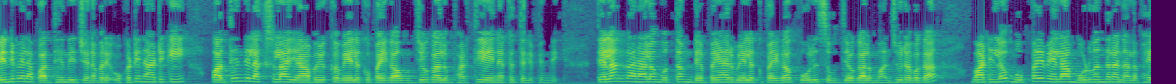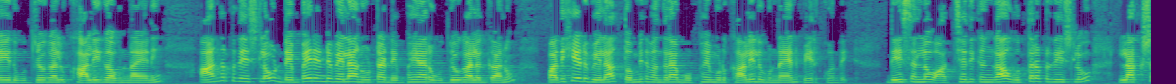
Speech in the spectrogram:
రెండు వేల పద్దెనిమిది జనవరి ఒకటి నాటికి పద్దెనిమిది లక్షల యాభై ఒక్క వేలకు పైగా ఉద్యోగాలు భర్తీ అయినట్లు తెలిపింది. తెలంగాణలో మొత్తం డెబ్బై ఆరు వేలకు పైగా పోలీసు ఉద్యోగాలు మంజూరవగా వాటిలో ముప్పై వేల మూడు వందల నలభై ఐదు ఉద్యోగాలు ఖాళీగా ఉన్నాయని ఆంధ్రప్రదేశ్లో డెబ్బై రెండు వేల నూట డెబ్బై ఆరు ఉద్యోగాలకు గాను పదిహేడు వేల తొమ్మిది వందల ముప్పై మూడు ఖాళీలు ఉన్నాయని పేర్కొంది. దేశంలో అత్యధికంగా ఉత్తరప్రదేశ్లో లక్ష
